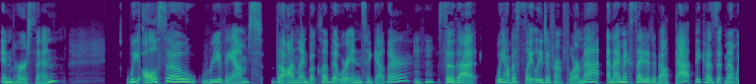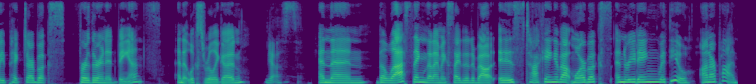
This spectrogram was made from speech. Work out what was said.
in person. We also revamped the online book club that we're in together Mm-hmm. so that we have a slightly different format. And I'm excited about that because it meant we picked our books further in advance and it looks really good. Yes. And then the last thing that I'm excited about is talking about more books and reading with you on our pod.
